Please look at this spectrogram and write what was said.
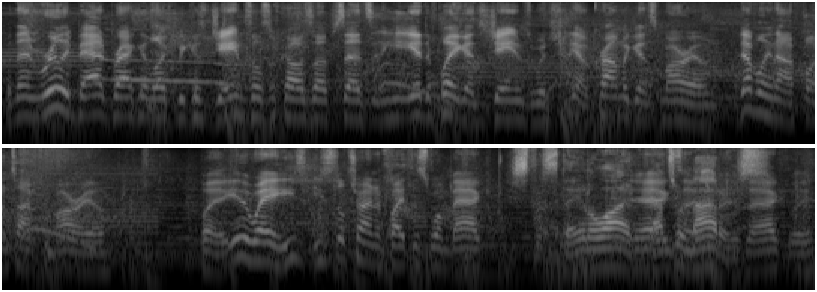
but then really bad bracket luck because James also caused upsets and he had to play against James, which you know, Chrom against Mario, definitely not a fun time for Mario. But either way, he's, he's still trying to fight this one back. He's still staying alive. Yeah, That's exactly, what matters. Exactly.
